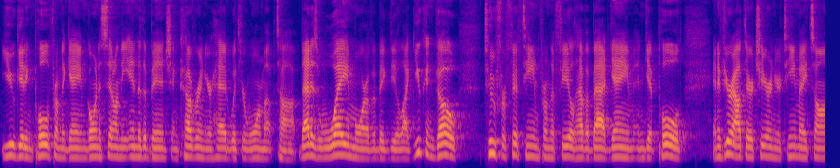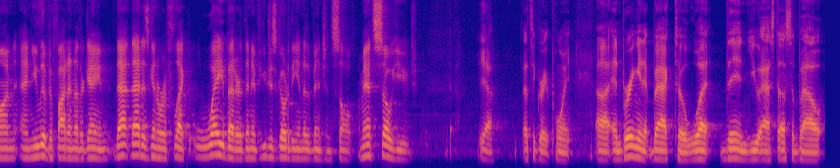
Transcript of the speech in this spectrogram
you getting pulled from the game, going to sit on the end of the bench and covering your head with your warm up top. That is way more of a big deal. Like you can go two for 15 from the field, have a bad game, and get pulled. And if you're out there cheering your teammates on and you live to fight another game, that, that is going to reflect way better than if you just go to the end of the bench and sulk. I mean, it's so huge. Yeah, that's a great point. Uh, and bringing it back to what then you asked us about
